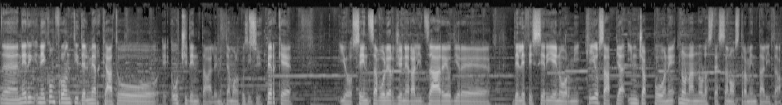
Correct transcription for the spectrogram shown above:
eh, nei, nei confronti del mercato eh, occidentale, mettiamola così, Sì. perché io senza voler generalizzare o dire delle fesserie enormi, che io sappia in Giappone non hanno la stessa nostra mentalità.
